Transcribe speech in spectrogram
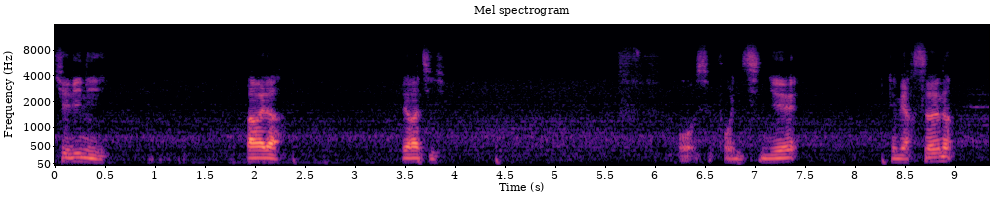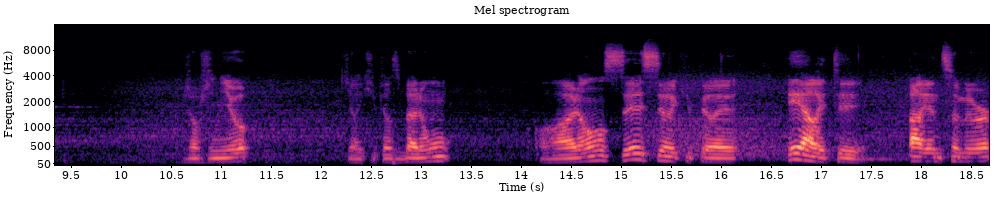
Chiellini. Barella. Verratti. Oh, c'est pour une signée. Emerson. Jorginho. Qui récupère ce ballon. Relancé, c'est récupéré. Et arrêté par Yann Sommer.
